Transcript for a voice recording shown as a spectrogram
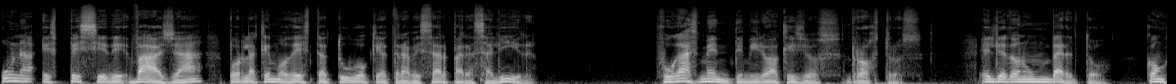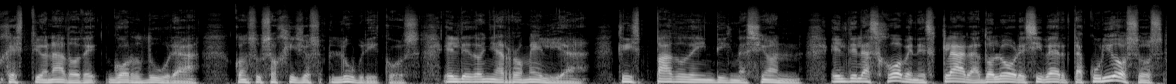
una especie de valla por la que Modesta tuvo que atravesar para salir. Fugazmente miró aquellos rostros, el de don Humberto, congestionado de gordura, con sus ojillos lúbricos, el de doña Romelia, crispado de indignación, el de las jóvenes Clara, Dolores y Berta, curiosos,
